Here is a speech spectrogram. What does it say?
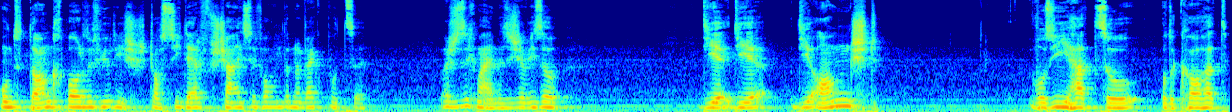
und dankbar dafür ist, dass sie darf Scheiße von anderen wegputzen. Weißt du, was ich meine? Es ist ja wie so die, die, die Angst, wo sie hat so oder hat,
